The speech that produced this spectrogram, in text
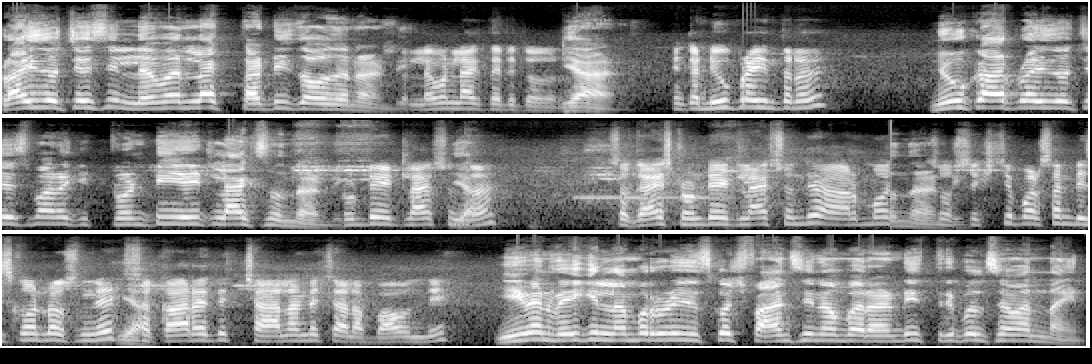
ప్రైస్ వచ్చేసి లెవెన్ ల్యాక్ థర్టీ థౌసండ్ అండి. Eleven lakh thirty thousand yeah అండి. ఇంకా న్యూ ప్రైస్ ఎంత న్యూ కార్ ప్రైస్ వచ్చేసి మనకి ట్వంటీ ఎయిట్ ల్యాక్స్ ఉందండి. ట్వంటీ ఎయిట్ ల్యాక్స్ ఉందా? So guys twenty eight lakhs ఉంది. Almost so. సిక్స్టీ పర్సెంట్ డిస్కౌంట్లో వస్తుంది. సో కార్ అయితే చాలా అంటే చాలా బాగుంది. ఈవెన్ వెహికల్ నెంబర్ కూడా చూసుకోవచ్చు. ఫ్యాన్సీ నెంబర్ అండి. త్రిపుల్ సెవెన్ నైన్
